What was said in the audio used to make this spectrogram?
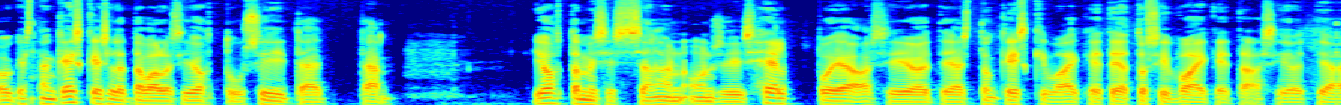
oikeastaan keskeisellä tavalla se johtuu siitä, että – Johtamisessahan on siis helppoja asioita ja sitten on keskivaikeita ja tosi vaikeita asioita. Ja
